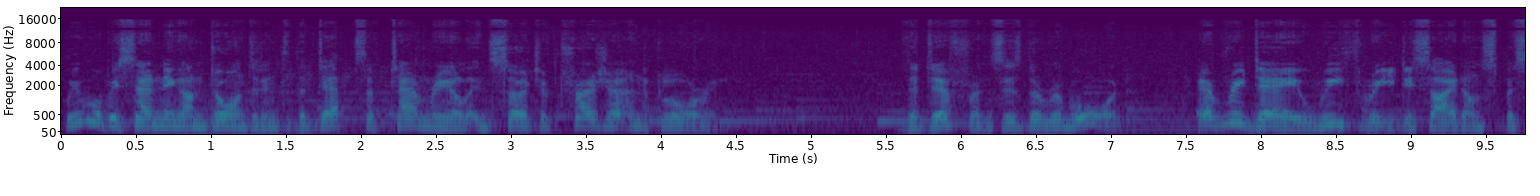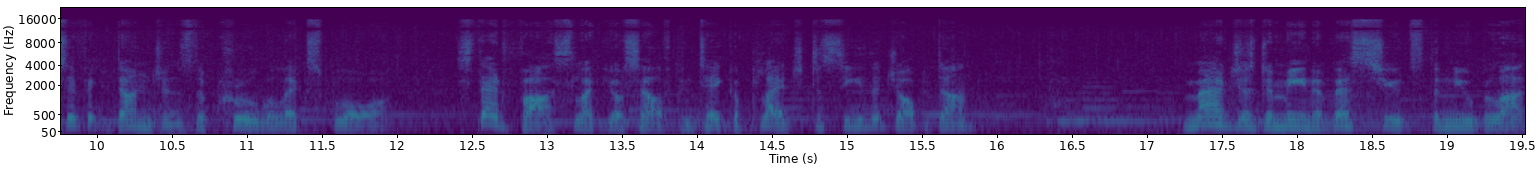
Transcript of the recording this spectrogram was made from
We will be sending Undaunted into the depths of Tamriel in search of treasure and glory. The difference is the reward. Every day, we three decide on specific dungeons the crew will explore. Steadfast like yourself can take a pledge to see the job done. Maj's demeanor best suits the new blood.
